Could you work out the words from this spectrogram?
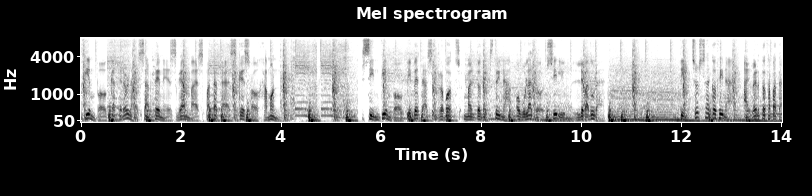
tiempo, cacerolas, sartenes, gambas, patatas, queso, jamón. Sin tiempo, pipetas, robots, maltodextrina, ovulato, psyllium, levadura. Dichosa cocina, Alberto Zapata.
